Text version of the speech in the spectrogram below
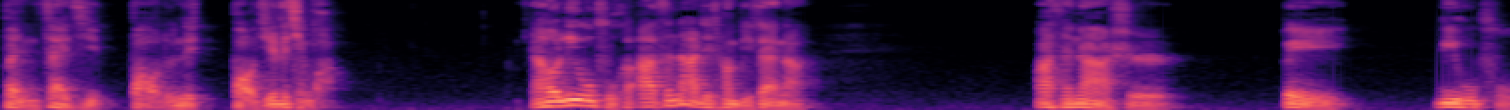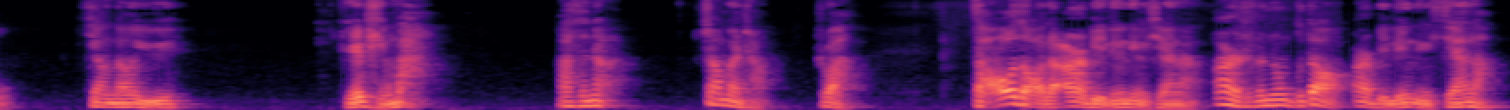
本赛季保轮的保级的情况。然后利物浦和阿森纳这场比赛呢？阿森纳是被利物浦相当于绝平吧？阿森纳上半场是吧？早早的二比零领先了，二十分钟不到二比零领先了。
